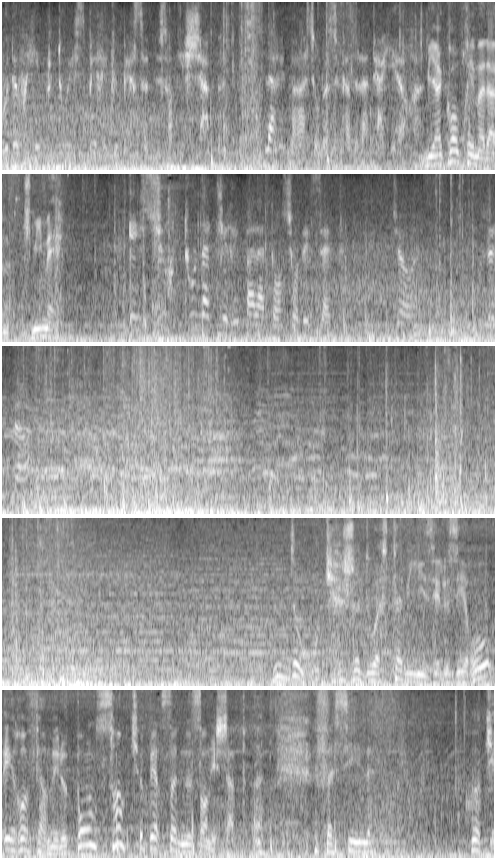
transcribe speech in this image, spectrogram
vous devriez plutôt espérer que personne ne s'en échappe. La réparation doit se faire de l'intérieur. Bien compris, madame. Je m'y mets. Et surtout, n'attirez pas l'attention des sept. John, c'est ça Donc, je dois stabiliser le zéro et refermer le pont sans que personne ne s'en échappe. Facile. Ok.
